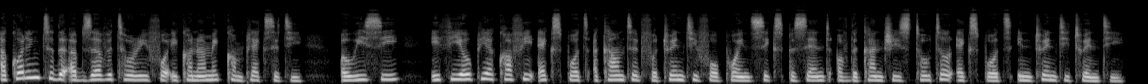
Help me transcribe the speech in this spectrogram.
According to the Observatory for Economic Complexity, OEC, Ethiopia coffee exports accounted for 24.6% of the country's total exports in 2020.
